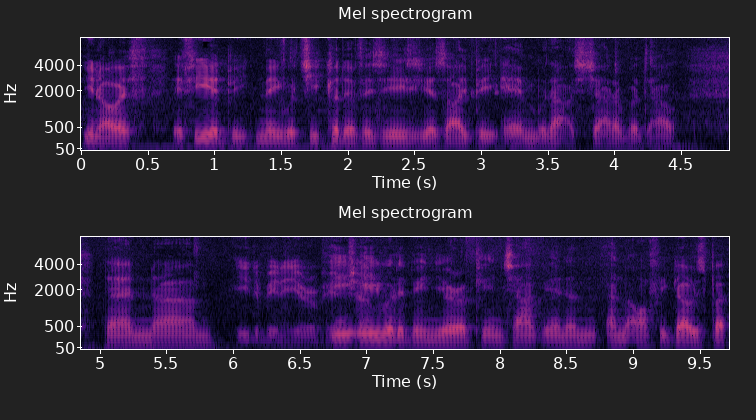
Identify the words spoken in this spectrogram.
you know, if if he had beaten me, which he could have as easy as I beat him without a shadow of a doubt, then um, He'd have been a European he, he champion. would have been European champion, and, and off he goes. But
